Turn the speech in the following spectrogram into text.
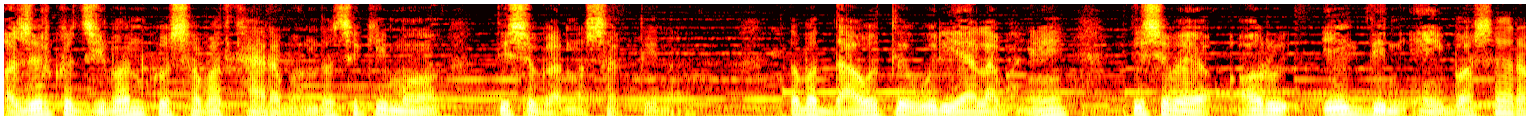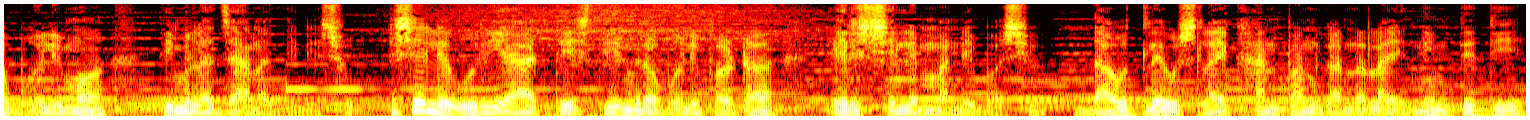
हजुरको जीवनको शपथ खाएर भन्दछु कि म त्यसो गर्न सक्दिनँ? तब दाउदले उरियालाई भने त्यसो भए अरू एक दिन यहीँ बस र भोलि म तिमीलाई जान दिनेछु। त्यसैले उरिया त्यस दिन र भोलिपल्ट एरिसिलेममा नै बस्यो दाउदले उसलाई खानपान गर्नलाई निम्ति दिए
